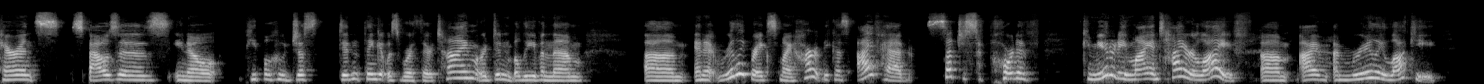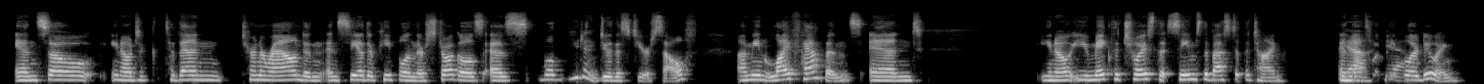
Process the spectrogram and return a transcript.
parents, spouses, you know, people who just didn't think it was worth their time or didn't believe in them. Um, and it really breaks my heart because I've had such a supportive community my entire life. Um, I'm I'm really lucky. And so, you know, to, to then turn around and, and see other people in their struggles as, well, you didn't do this to yourself. I mean, life happens and you know, you make the choice that seems the best at the time. And yeah, that's what people yeah. are doing.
